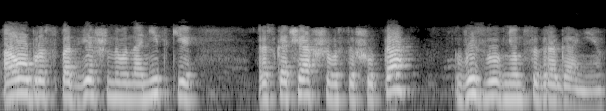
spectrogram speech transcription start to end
а образ подвешенного на нитке раскачавшегося шута вызвал в нем содрогание.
